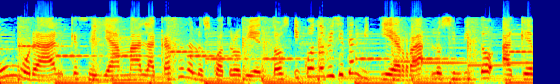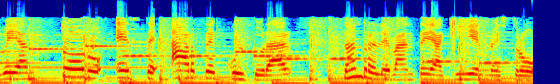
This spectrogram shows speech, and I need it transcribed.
un mural que se llama La Casa de los Cuatro Vientos y cuando visiten mi tierra los invito a que vean todo este arte cultural tan relevante aquí en nuestro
